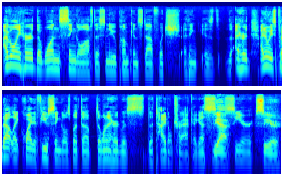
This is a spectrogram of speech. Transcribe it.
I've only heard the one single off this new Pumpkin stuff, which I think is I heard. I know he's put out like quite a few singles, but the the one I heard was the title track, I guess. Yeah. Cyr. Cyr.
